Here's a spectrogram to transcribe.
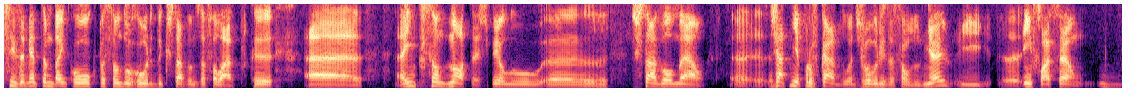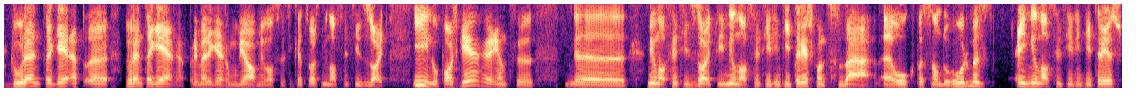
precisamente também com a ocupação do Ruhr de que estávamos a falar, porque ah, a impressão de notas pelo ah, Estado alemão ah, já tinha provocado a desvalorização do dinheiro e inflação durante a, guerra, durante a guerra, Primeira Guerra Mundial, 1914-1918, e no pós-guerra, entre ah, 1918 e 1923, quando se dá a ocupação do Ruhr, mas em 1923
